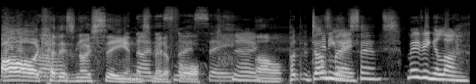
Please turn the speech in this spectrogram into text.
oh, okay. There's no sea in No, this metaphor. no sea. No. Oh, but it does anyway, make sense. Moving along,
